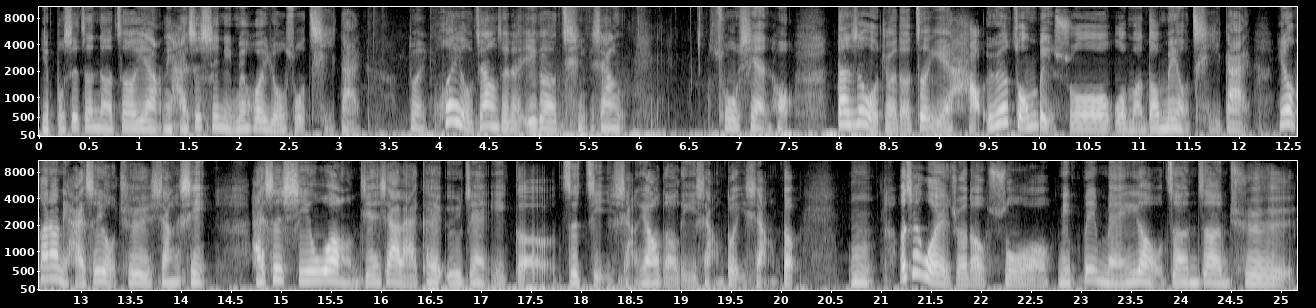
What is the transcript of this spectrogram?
也不是真的这样，你还是心里面会有所期待，对，会有这样子的一个倾向。出现吼，但是我觉得这也好，因为总比说我们都没有期待。因为我看到你还是有去相信，还是希望接下来可以遇见一个自己想要的理想对象的，嗯，而且我也觉得说你并没有真正去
